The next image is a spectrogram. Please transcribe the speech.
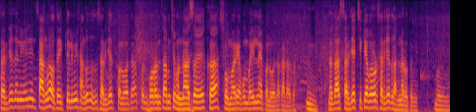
सर्जाचं नियोजन चांगला होता. ॲक्च्युली मी सांगत होतो सर्जाच पलवाचा. पण पोरांचं आमचं म्हणणं असं आहे का सोमवारी आपण बैल नाही पलवाचा काढायचा. नाही तर आज सर्जात चिक्याबरोबर सर्जात घालणार होतो मी. बरोबर.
